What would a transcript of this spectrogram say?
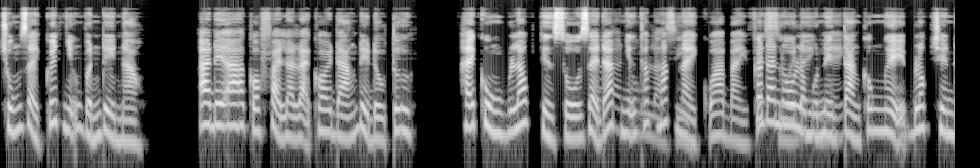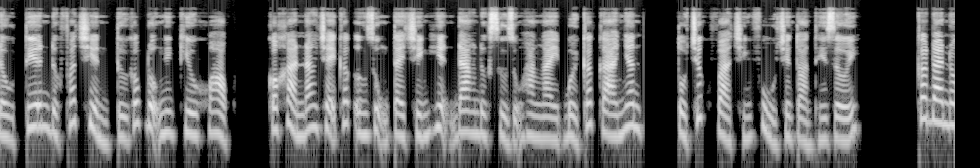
Chúng giải quyết những vấn đề nào? ADA có phải là loại coi đáng để đầu tư? Hãy cùng blog tiền số giải đáp những thắc mắc này qua bài viết Cardano là một nền tảng công nghệ blockchain đầu tiên được phát triển từ góc độ nghiên cứu khoa học, có khả năng chạy các ứng dụng tài chính hiện đang được sử dụng hàng ngày bởi các cá nhân, tổ chức và chính phủ trên toàn thế giới. Cardano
